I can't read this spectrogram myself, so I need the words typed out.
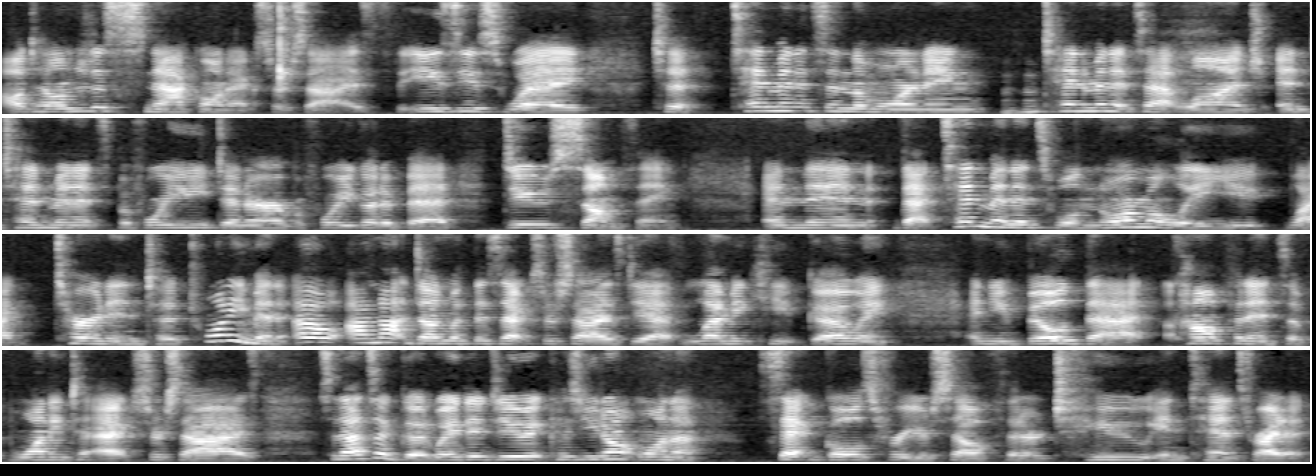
I'll tell them to just snack on exercise. It's the easiest way to 10 minutes in the morning, Mhm. 10 minutes at lunch, and 10 minutes before you eat dinner or before you go to bed. Do something. And then that 10 minutes will normally you like turn into 20 minutes. Oh, I'm not done with this exercise yet. Let me keep going. And you build that confidence of wanting to exercise. So that's a good way to do it because you don't want to set goals for yourself that are too intense right at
